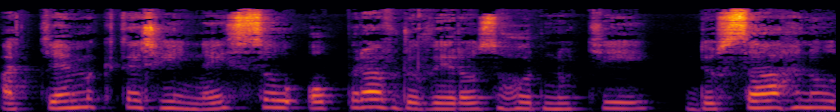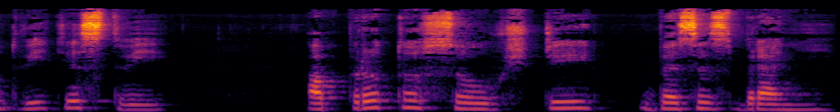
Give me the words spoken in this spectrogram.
a těm, kteří nejsou opravdově rozhodnutí dosáhnout vítězství a proto jsou vždy beze zbraní.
